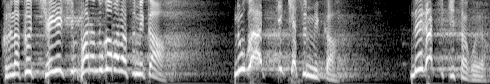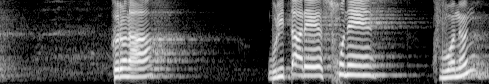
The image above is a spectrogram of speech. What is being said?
그러나 그 죄의 심판은 누가 받았습니까? 누가 찍혔습니까? 내가 찍혔다고요. 그러나 우리 딸의 손의 구원은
